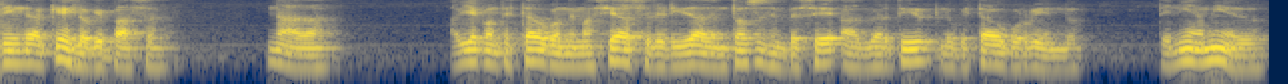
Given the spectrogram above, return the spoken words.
Linda, ¿qué es lo que pasa? Nada. Había contestado con demasiada celeridad, entonces empecé a advertir lo que estaba ocurriendo. Tenía miedo,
